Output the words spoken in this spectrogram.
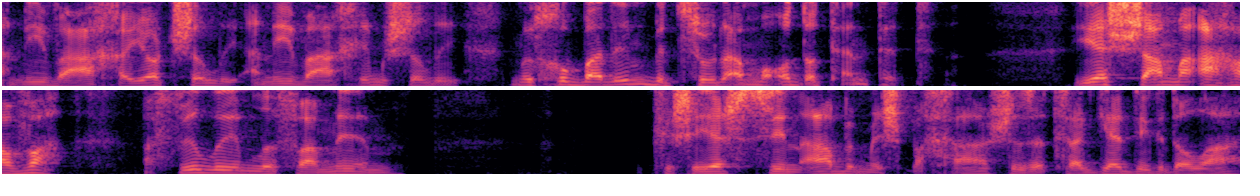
אני והאחיות שלי, אני והאחים שלי, מחוברים בצורה מאוד אותנטית. יש שם אהבה, אפילו אם לפעמים, כשיש שנאה במשפחה, שזו טרגדיה גדולה,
